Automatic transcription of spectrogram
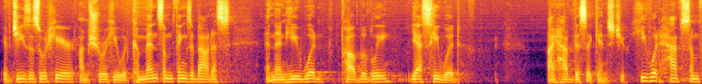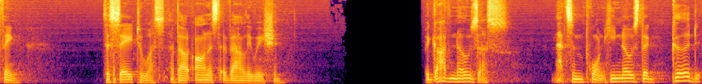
If Jesus were here, I'm sure he would commend some things about us and then he would probably, yes, he would, I have this against you. He would have something to say to us about honest evaluation. But God knows us. That's important. He knows the good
